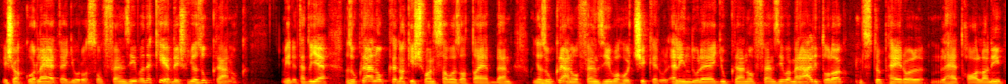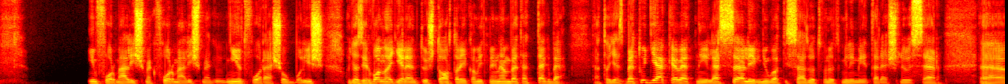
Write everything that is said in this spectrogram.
és akkor lehet egy orosz offenzíva, de kérdés, hogy az ukránok tehát ugye az ukránoknak is van szavazata ebben, hogy az ukrán offenzíva hogy sikerül. Elindul-e egy ukrán offenzíva? Mert állítólag, ezt több helyről lehet hallani, informális, meg formális, meg nyílt forrásokból is, hogy azért van egy jelentős tartalék, amit még nem vetettek be. Tehát, hogy ezt be tudják kevetni, lesz elég nyugati 155 mm-es lőszer. E,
